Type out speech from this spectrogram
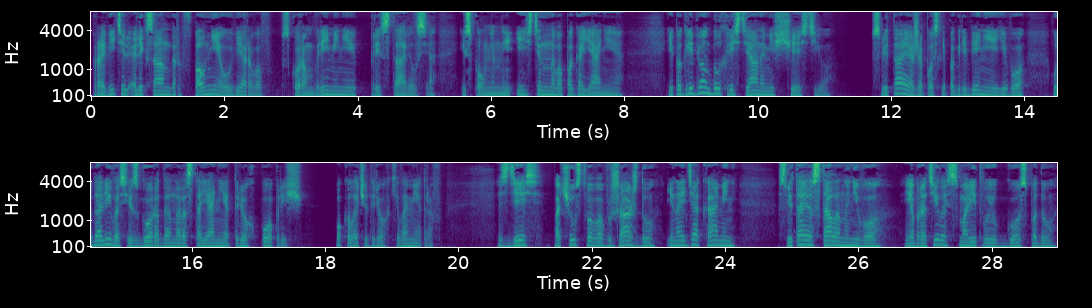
правитель Александр, вполне уверовав, в скором времени приставился, исполненный истинного погояния, и погребен был христианами с честью. Святая же после погребения его удалилась из города на расстояние трех поприщ, около четырех километров. Здесь, почувствовав жажду и найдя камень, святая стала на него и обратилась с молитвою к Господу,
